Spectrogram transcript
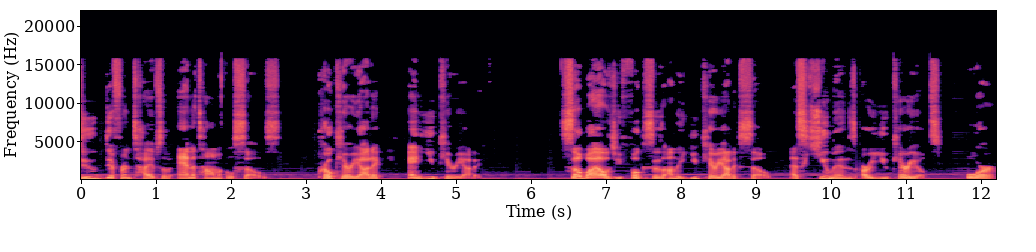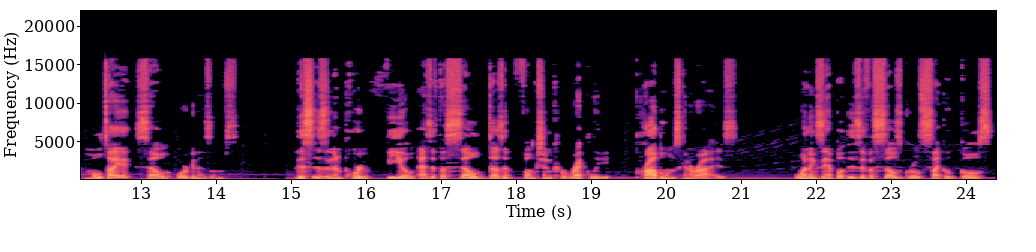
two different types of anatomical cells prokaryotic and eukaryotic. Cell biology focuses on the eukaryotic cell, as humans are eukaryotes, or multi celled organisms. This is an important field as if a cell doesn't function correctly, problems can arise. One example is if a cell's growth cycle goes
